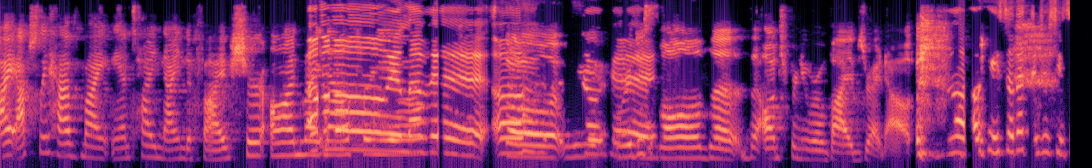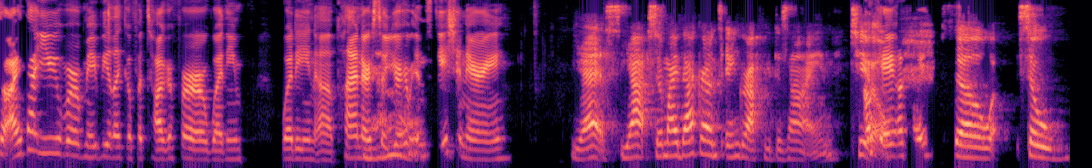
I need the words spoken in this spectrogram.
I actually have my anti nine to five shirt on right oh, now you. I love it. Oh, so, we, so we're just all the the entrepreneurial vibes right now. oh, okay, so that's interesting. So I thought you were maybe like a photographer or wedding wedding uh, planner. No. So you're in stationery. Yes, yeah. So my background's in graphic design too. Okay, okay. So so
